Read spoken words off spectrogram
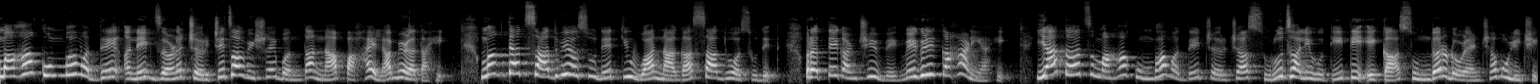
महाकुंभमध्ये अनेक जण चर्चेचा विषय बनताना पाहायला मिळत आहे. मग त्यात साध्वी असू देत किंवा नागा साधू असू देत प्रत्येकांची वेगवेगळी कहाणी आहे. यातच महाकुंभामध्ये चर्चा सुरू झाली होती ती एका सुंदर डोळ्यांच्या मुलीची.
